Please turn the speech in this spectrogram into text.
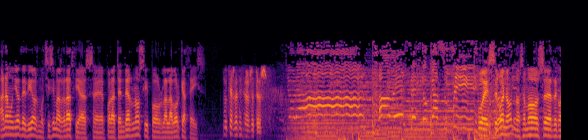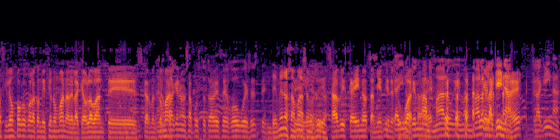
Ana Muñoz de Dios, muchísimas gracias eh, por atendernos y por la labor que hacéis. Muchas gracias a vosotros. Pues bueno, nos hemos eh, reconciliado un poco con la condición humana de la que hablaba antes Carmen Menos Tomás. que nos ha puesto otra vez el Go West este. De menos a más hemos ido. Sabes Caíno también tiene su Vizcaíno, guasa. que es más ¿eh? malo, que es más malo Que que, la la quina, quina, ¿eh? Que la quina.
